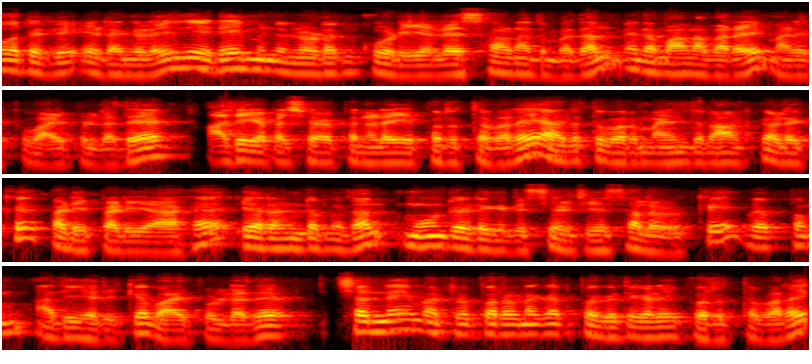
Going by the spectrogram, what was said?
ஓரிரு இடங்களில் இடைமின்னலுடன் கூடிய லேசானது முதல் மிதமான வரை மழைக்கு வாய்ப்புள்ளது. அதிகபட்ச வெப்பநிலையை பொறுத்தவரை அடுத்து வரும் ஐந்து நாட்களுக்கு படிப்படியாக இரண்டு முதல் மூன்று டிகிரி செல்சியஸ் அளவுக்கு வெப்பம் அதிகரிக்க வாய்ப்புள்ளது. சென்னை மற்றும் புறநகர் பகுதிகளை பொறுத்தவரை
